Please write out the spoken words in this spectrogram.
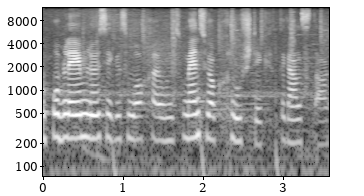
Problemlösungen suchen und wir haben es wirklich lustig, den ganzen Tag.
